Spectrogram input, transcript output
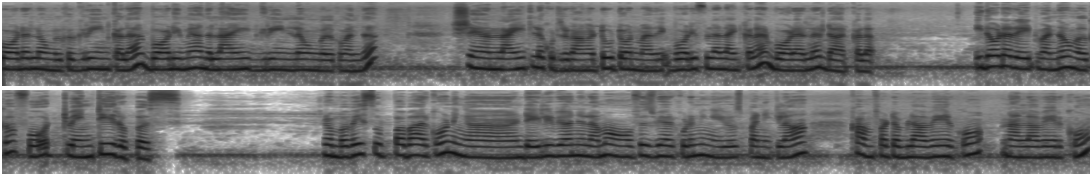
பார்டரில் உங்களுக்கு க்ரீன் கலர் பாடியுமே அந்த லைட் க்ரீனில் உங்களுக்கு வந்து ஷே லைட்டில் கொடுத்துருக்காங்க. டூ டோன் மாதிரி. பாடி ஃபுல்லாக லைட் கலர் பார்டரில் டார்க் கலர் இதோட ரேட் வந்து உங்களுக்கு ஃபோர் டுவெண்ட்டி ருப்பீஸ் ரொம்பவே சூப்பராக இருக்கும். நீங்கள் டெய்லி வியர்னு இல்லாமல் ஆஃபீஸ் வியர் கூட நீங்கள் யூஸ் பண்ணிக்கலாம். கம்ஃபர்டபுளாகவே இருக்கும். நல்லாவே இருக்கும்.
